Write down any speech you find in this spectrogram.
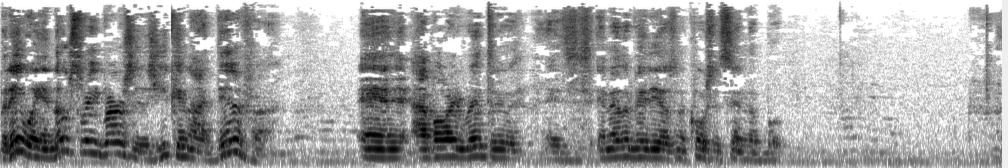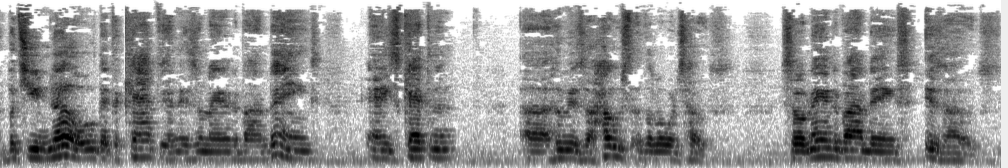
But anyway, in those three verses, you can identify. And I've already read through it. In other videos, and of course, it's in the book. But you know that the captain is a man of divine beings, and he's captain uh, who is a host of the Lord's host. So a man of divine beings is a host.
